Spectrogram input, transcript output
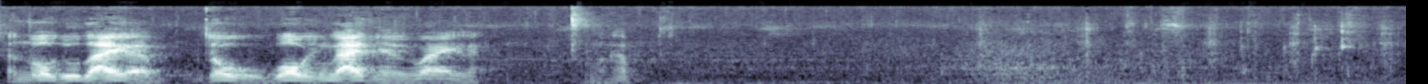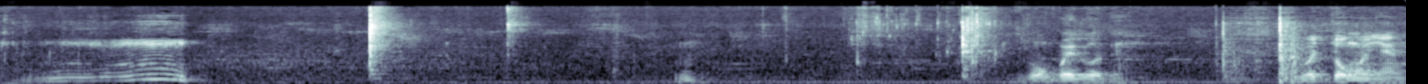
ท่านบอกดูไลฟ์กับเจ้าบอกยังไลฟ์เนี่ยไว้กันะครับอืมอืมลง ไปหลดนี่ว่าจงอะไรยัง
